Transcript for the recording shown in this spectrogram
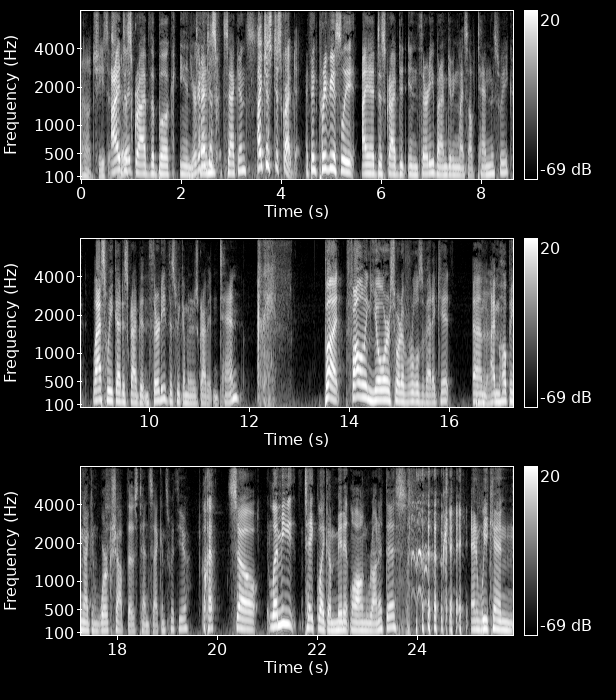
Oh Jesus. I really? described the book in You're 10 gonna desc- seconds. I just described it. I think previously I had described it in 30, but I'm giving myself 10 this week. Last week I described it in 30. This week I'm going to describe it in 10. Okay. But following your sort of rules of etiquette, um, Mm-hmm. I'm hoping I can workshop those 10 seconds with you. Okay. So let me take like a minute long run at this, okay. and we can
